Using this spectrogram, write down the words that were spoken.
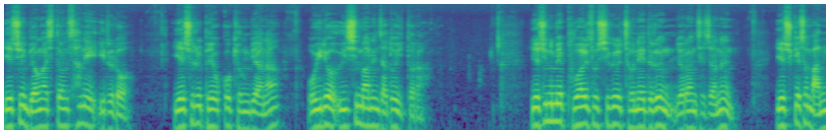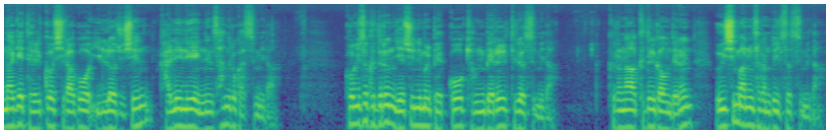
예수의 명하시던 산에 이르러 예수를 배웠고 경배하나 오히려 의심하는 자도 있더라. 예수님의 부활 소식을 전해 들은 열한 제자는 예수께서 만나게 될 것이라고 일러주신 갈릴리에 있는 산으로 갔습니다. 거기서 그들은 예수님을 뵙고 경배를 드렸습니다. 그러나 그들 가운데는 의심하는 사람도 있었습니다.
